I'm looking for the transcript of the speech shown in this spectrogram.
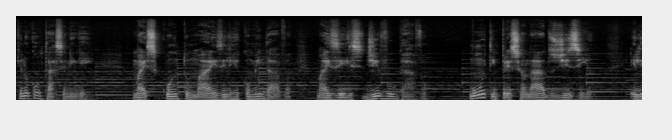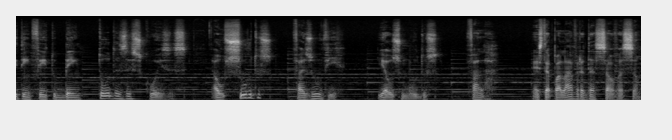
que não contasse a ninguém. Mas quanto mais ele recomendava, mais eles divulgavam. Muito impressionados diziam: Ele tem feito bem todas as coisas. Aos surdos faz ouvir e aos mudos falar. Esta é a palavra da salvação.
